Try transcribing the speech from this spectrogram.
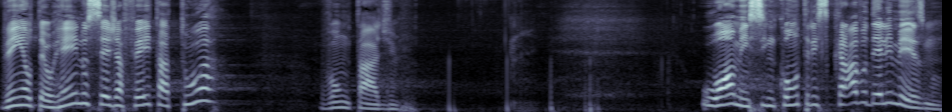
venha o teu reino, seja feita a tua vontade. O homem se encontra escravo dele mesmo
